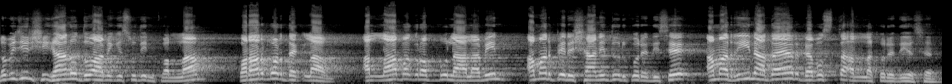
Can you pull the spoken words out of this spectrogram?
নবীজির শিখানো দোয়া আমি কিছুদিন করলাম। করার পর দেখলাম, আল্লাহ পাক রব্বুল আলামিন আমার পেরেশানি দূর করে দিছে। আমার ঋণ আদায়ের ব্যবস্থা আল্লাহ করে দিয়েছেন।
